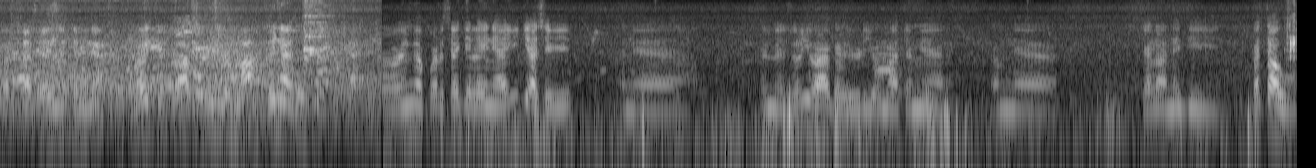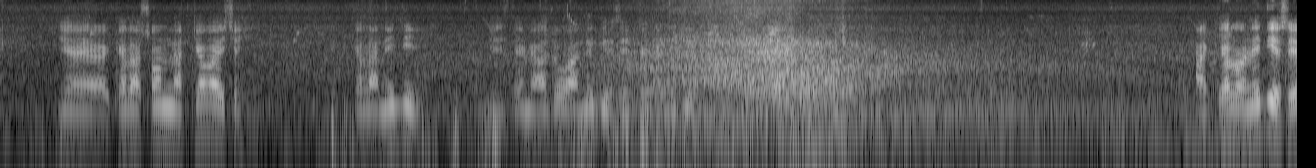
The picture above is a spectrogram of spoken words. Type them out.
પ્રસાદ લઈને તેમને મળીશું. તો આપણે વિડીયોમાં બના દઈશું તો અમે પ્રસાદી લઈને આવી ગયા છીએ. અને તમે જોયું આગળ વિડીયોમાં તમે તમને કેલા નદી બતાવું, જે કેલા સોમનાથ કહેવાય છે. કેલા નદી એ તમે આ જો આ નદી છે કેલા નદી આ કેલો નદી છે.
